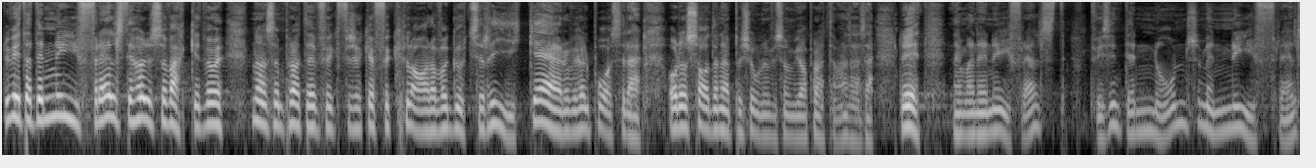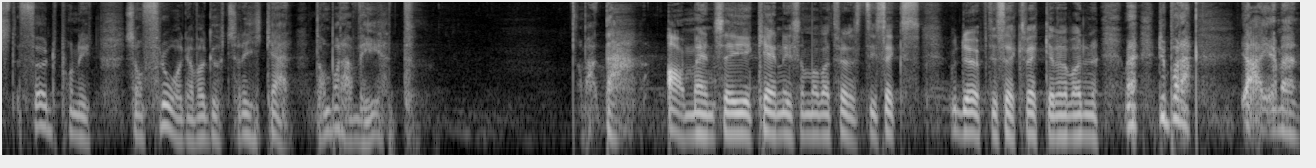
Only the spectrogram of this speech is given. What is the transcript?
Du vet att en nyfrälst, det hördes så vackert. Det var någon som pratade för att försöka förklara vad Guds rike är och vi höll på sådär. Och då sa den här personen som jag pratade med, så här, du vet när man är nyfrälst, det finns inte någon som är nyfrälst, född på nytt, som frågar vad Guds rike är. De bara vet. Bara, Amen säger Kenny som har varit frälst i sex, döpt i sex veckor eller vad det nu Men du bara, jajamän,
